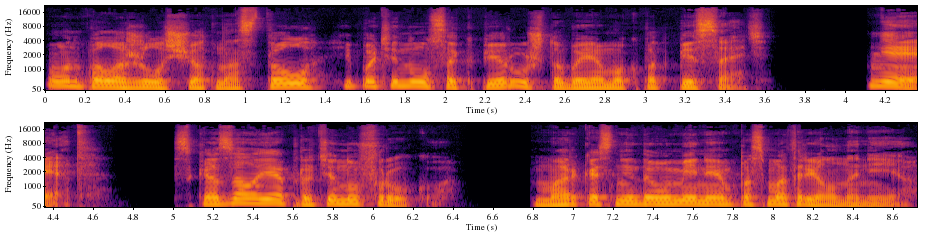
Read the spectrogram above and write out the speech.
Он положил счет на стол и потянулся к перу, чтобы я мог подписать. «Нет», — сказал я, протянув руку. Марко с недоумением посмотрел на нее.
